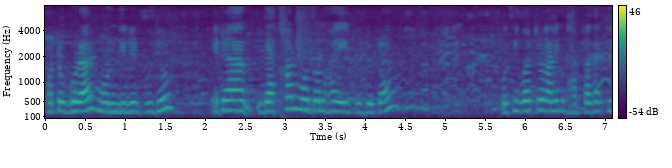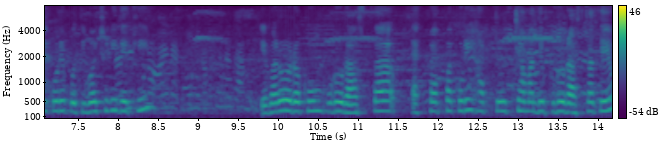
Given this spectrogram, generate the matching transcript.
ফটকগোড়ার মন্দিরের পুজো। এটা দেখার মতন হয় এই পুজোটা। প্রতি বছর অনেক ধাক্কাধাক্কি করে প্রতি বছরই দেখি। এবারও এরকম পুরো রাস্তা এক পা করেই হাঁটতে হচ্ছে আমাদের পুরো রাস্তাতেও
